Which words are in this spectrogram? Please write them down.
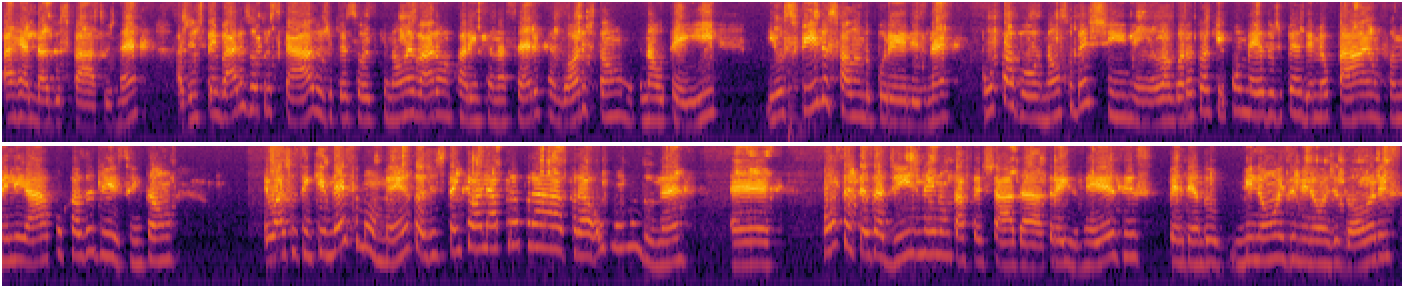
a realidade dos fatos, né? A gente tem vários outros casos de pessoas que não levaram a quarentena a sério, que agora estão na UTI, e os filhos falando por eles, né? Por favor, não subestimem. Eu agora estou aqui com medo de perder meu pai, um familiar, por causa disso. Então, eu acho assim que nesse momento a gente tem que olhar para o mundo, né? É, com certeza a Disney não está fechada há três meses, perdendo milhões e milhões de dólares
